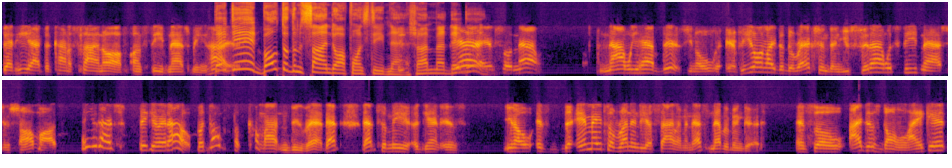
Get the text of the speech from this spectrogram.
that he had to kind of sign off on Steve Nash being hired. They did. Both of them signed off on Steve Nash. I mean, they yeah, did. and so now now we have this. You know, if you don't like the direction, then you sit down with Steve Nash and Sean Marks, and you guys figure it out. But don't come out and do that. That that to me again is, you know, it's the inmates are running the asylum, and that's never been good. And so I just don't like it.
